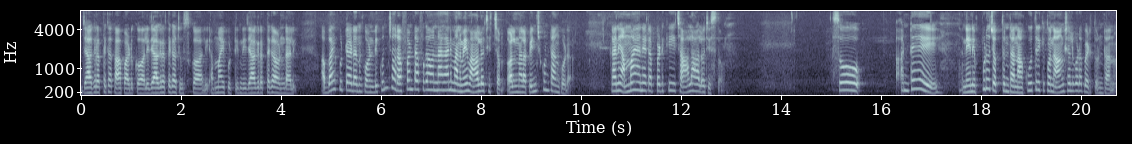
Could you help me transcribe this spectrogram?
జాగ్రత్తగా కాపాడుకోవాలి జాగ్రత్తగా చూసుకోవాలి. అమ్మాయి పుట్టింది జాగ్రత్తగా ఉండాలి. అబ్బాయి పుట్టాడు అనుకోండి కొంచెం రఫ్ అండ్ టఫ్గా ఉన్నా కానీ మనమేం ఆలోచించాం. వాళ్ళని అలా పెంచుకుంటాం కూడా. కానీ అమ్మాయి అనేటప్పటికీ చాలా ఆలోచిస్తాం. సో అంటే నేను ఎప్పుడూ చెప్తుంటాను నా కూతురికి కొన్ని ఆంక్షలు కూడా పెడుతుంటాను.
